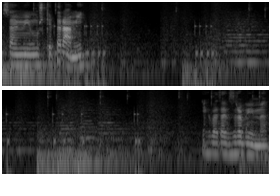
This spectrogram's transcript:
samymi muszkieterami. I chyba tak zrobimy.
